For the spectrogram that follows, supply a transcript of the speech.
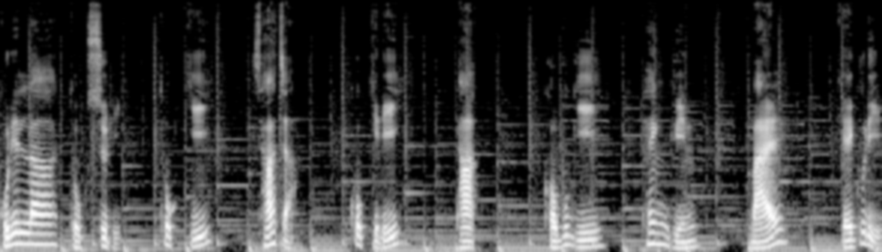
고릴라, 독수리, 토끼, 사자, 코끼리, 닭, 거북이, 펭귄, 말, 개구리,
